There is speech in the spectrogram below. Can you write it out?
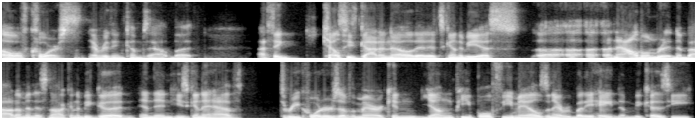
Oh, of course, everything comes out, but I think Kelce's got to know that it's going to be a, s- uh, a- a- an album written about him, and it's not going to be good. And then he's going to have three quarters of American young people, females, and everybody hating him because he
